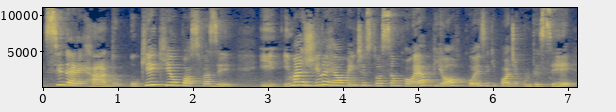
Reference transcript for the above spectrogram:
Se der errado, o que que eu posso fazer? E imagina realmente a situação, qual é a pior coisa que pode acontecer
